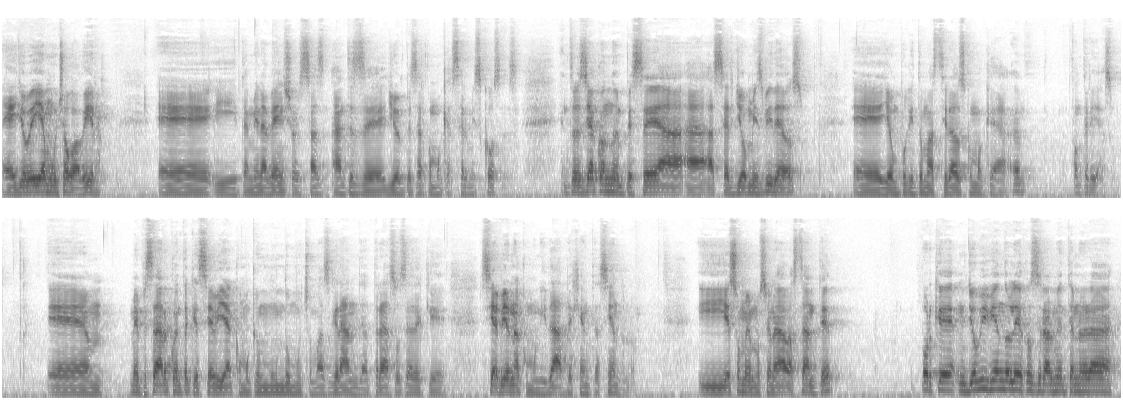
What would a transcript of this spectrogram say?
Eh, yo veía mucho a eh, y también a antes de yo empezar como que a hacer mis cosas. Entonces ya cuando empecé a, hacer yo mis videos, eh, ya un poquito más tirados como que a eh, tonterías. eh, me empecé a dar cuenta que sí había como que un mundo mucho más grande atrás, o sea, de que sí había una comunidad de gente haciéndolo. Y eso me emocionaba bastante, porque yo viviendo lejos realmente no era...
